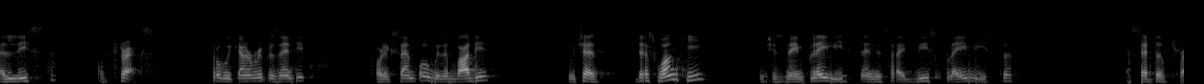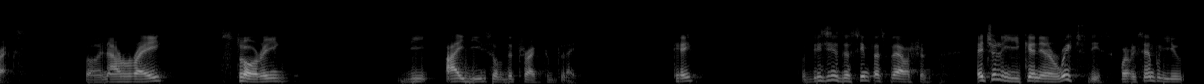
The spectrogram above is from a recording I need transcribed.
a list of tracks. So we can represent it, for example, with a body which has just one key, which is named playlist, and inside this playlist, a set of tracks. So an array storing the IDs of the track to play. Okay? So this is the simplest version. Actually, you can enrich this. For example, you,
